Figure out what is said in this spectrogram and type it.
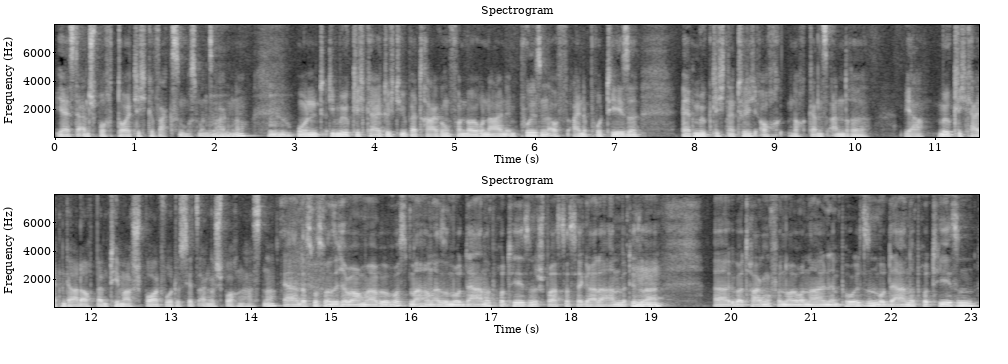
Ja, ist der Anspruch deutlich gewachsen, muss man sagen. Ne? Und die Möglichkeit durch die Übertragung von neuronalen Impulsen auf eine Prothese ermöglicht natürlich auch noch ganz andere ja, Möglichkeiten, gerade auch beim Thema Sport, wo du es jetzt angesprochen hast. Ne? Ja, das muss man sich aber auch mal bewusst machen. Also moderne Prothesen, du sprachst das ja gerade an mit dieser äh, Übertragung von neuronalen Impulsen. Moderne Prothesen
